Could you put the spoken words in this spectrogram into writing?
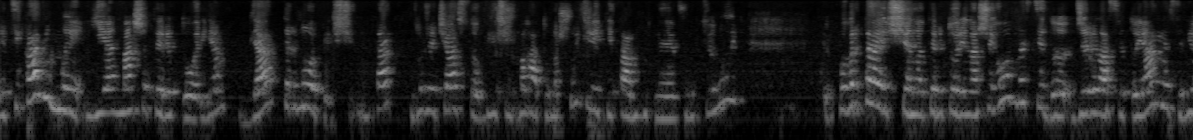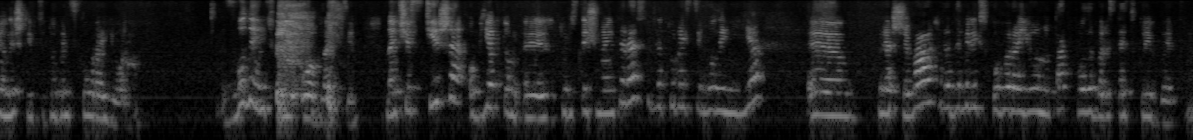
Е, Цікаві ми є наша територія для Тернопільщини. Так дуже часто більшість багато маршрутів, які там е, функціонують, повертають ще на території нашої області до джерела Святоянни в селі Онишківці Дубинського району. З Волинської області найчастіше об'єктом е, туристичного інтересу для туристів Волині є Пляшева Радивилівського району, так поле Берестецької битви.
